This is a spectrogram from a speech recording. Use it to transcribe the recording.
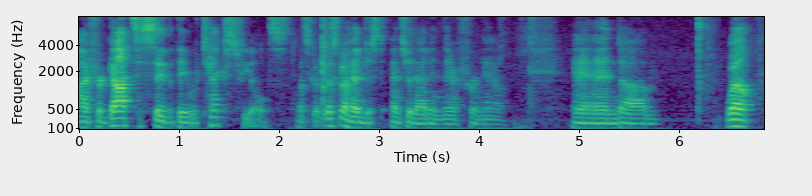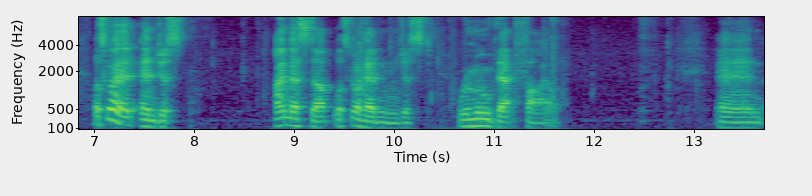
I forgot to say that they were text fields. Let's go, let's go ahead and just enter that in there for now. And, um, well, let's go ahead and just, I messed up. Let's go ahead and just remove that file. And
